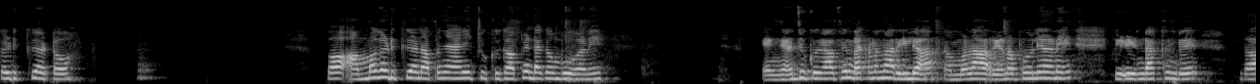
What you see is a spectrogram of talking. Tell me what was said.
കെടുക്കുക കേട്ടോ. അപ്പോൾ അമ്മ കെടുക്കുകയാണ്. അപ്പോൾ ഞാൻ ചുക്ക് കാപ്പി ഉണ്ടാക്കാൻ പോവാണ്. എങ്ങനെ ചുക്ക് കാപ്പി ഉണ്ടാക്കണം എന്നറിയില്ല നമ്മൾ അറിയണ പോലെയാണ് ഉണ്ടാക്കുന്നുണ്ട് ഇതാ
